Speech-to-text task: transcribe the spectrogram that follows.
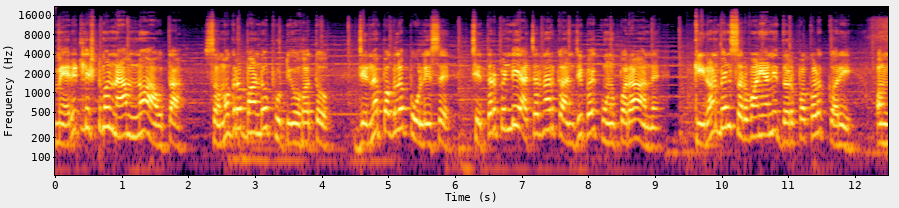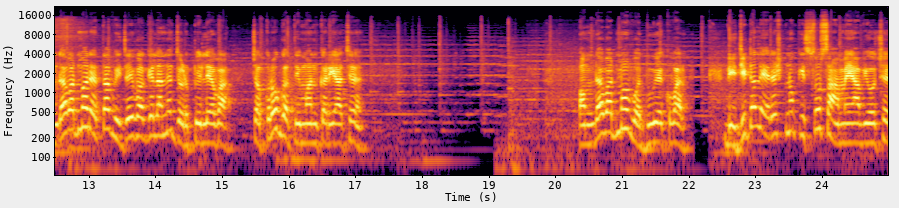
મેરિટ લિસ્ટમાં નામ ન આવતા સમગ્ર ભાંડો ફૂટ્યો હતો. જેને પગલે પોલીસે છેતરપિંડી આચરનાર કાનજીભાઈ કુણપરા અને કિરણબેન સરવાણિયાની ધરપકડ કરી અમદાવાદમાં રહેતા વિજય વાઘેલાને ઝડપી લેવા ચક્રો ગતિમાન કર્યા છે. અમદાવાદમાં વધુ એકવાર ડિજિટલ એરેસ્ટનો કિસ્સો સામે આવ્યો છે,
